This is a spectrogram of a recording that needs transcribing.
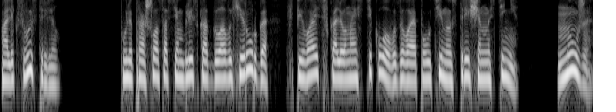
Алекс выстрелил. Пуля прошла совсем близко от головы хирурга, впиваясь в каленое стекло, вызывая паутину из трещин на стене. Ну же!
